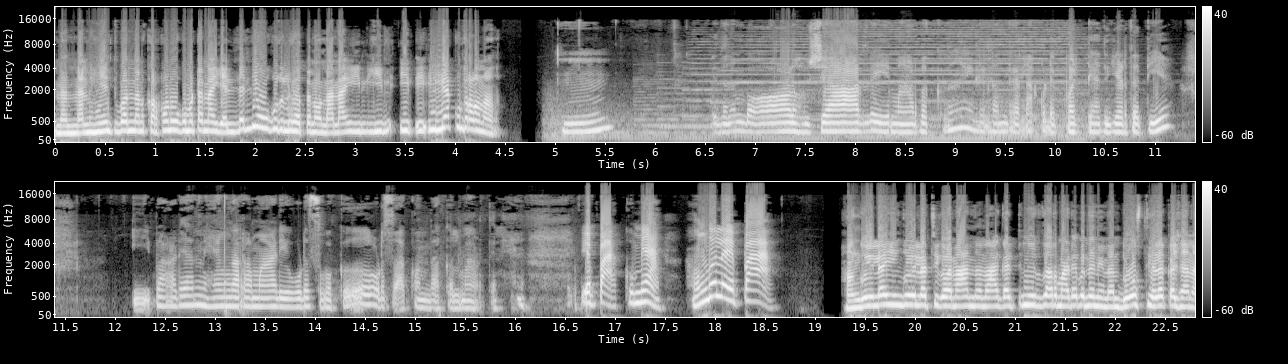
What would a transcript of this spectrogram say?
ನನ್ನ ನನ್ನ ಹೆಂಡತಿ ಬಂದು ನಾನು ಕರ್ಕೊಂಡು ಹೋಗೋ ಮಟ್ಟ ನಾ ಎಲ್ಲೆಲ್ಲಿ ಹೋಗುದಿಲ್ಲ ಹೇಳ್ತಾನ ನಾನು. ಇಲ್ಲಿ ಇಲ್ಲಿ- ಇಲ್ಲಿ- ಇಲ್ಲೇ ಕುಂದ್ರವ್ ನಾನು. ಹ್ಮ್. ಇದನ್ನ ಭಾಳ ಹುಷಾರ್ಲಿ ಮಾಡ್ಬೇಕು? ಇಲ್ಲಿಲ್ಲಂದ್ರೆ ಎಲ್ಲ ಕಡೆ ಪಟ್ಟಿ ಅದಿಗೆಡ್ತೈತಿ ಈ ಬಾಡ್ಯಾನ ಹೆಂಗಾರ ಮಾಡಿ ಓಡಿಸ್ಬೇಕು ಓಡಿಸಾಕೊಂಡ್ ದಾಖಲ್ ಮಾಡ್ತೀನಿ. ಯಪ್ಪ ಕುಮ್ಯಾ ಹಂಗಲ್ಲ ಯಪ್ಪ. ಹಂಗೂ ಇಲ್ಲ ಹಿಂಗೂ ಇಲ್ಲ ಚಿಗೋ. ನಾನು ನಾ ಗಟ್ಟಿ ನಿರ್ಧಾರ ಮಾಡಿ ಬಂದೇನಿ. ನನ್ನ ದೋಸ್ತ್ ಹೇಳಕ ಜನ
